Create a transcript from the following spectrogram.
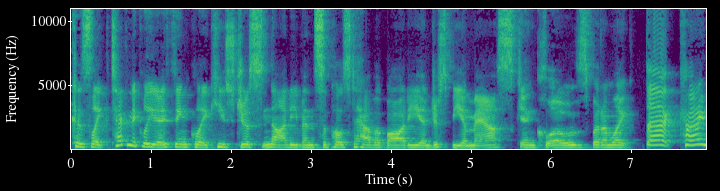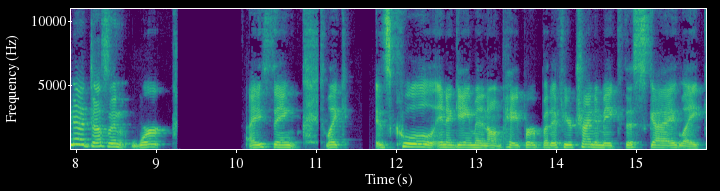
because like technically i think like he's just not even supposed to have a body and just be a mask and clothes but i'm like that kind of doesn't work i think like it's cool in a game and on paper but if you're trying to make this guy like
